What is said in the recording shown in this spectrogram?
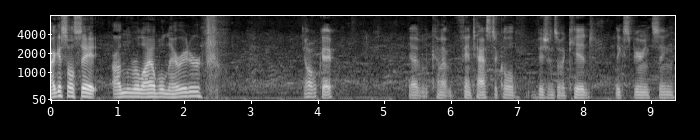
I guess I'll say it. Unreliable narrator. Oh, okay. Yeah, kind of fantastical visions of a kid experiencing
